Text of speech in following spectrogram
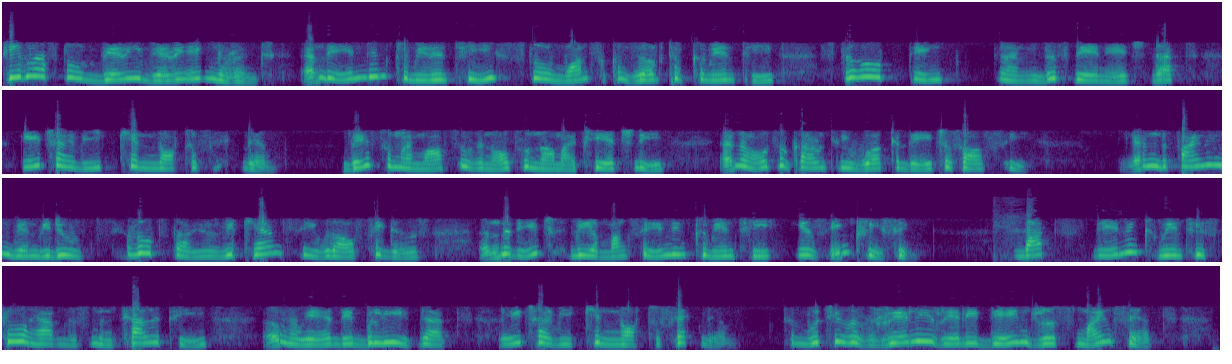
people are still very, very ignorant. And the Indian community, still once a conservative community, still think in this day and age that HIV cannot affect them. Based on my master's and also now my PhD, and I also currently work at the HSRC. And the finding when we do several studies, we can see with our figures that HIV amongst the Indian community is increasing. But the Indian community still have this mentality where they believe that HIV cannot affect them, which is a really, really dangerous mindset.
